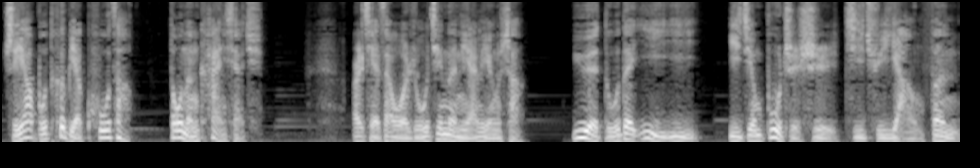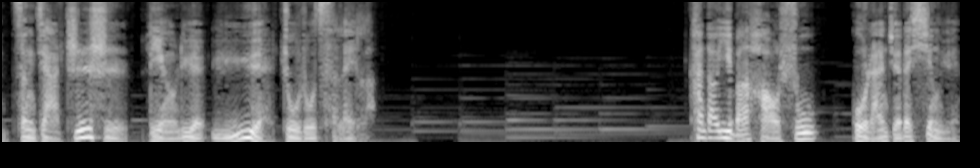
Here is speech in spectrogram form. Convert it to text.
只要不特别枯燥，都能看下去。而且在我如今的年龄上，阅读的意义已经不只是汲取养分、增加知识、领略愉悦诸如此类了。看到一本好书固然觉得幸运，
